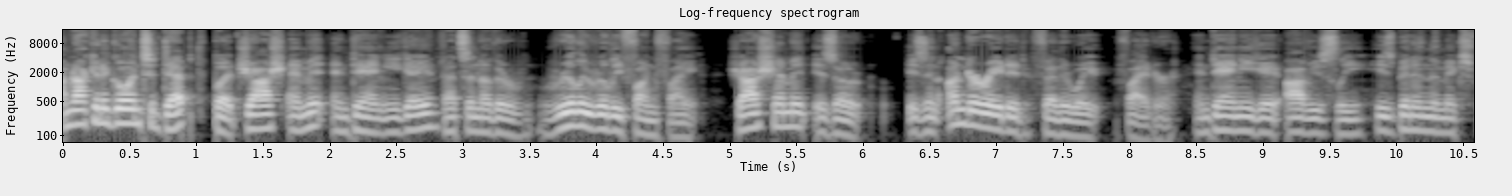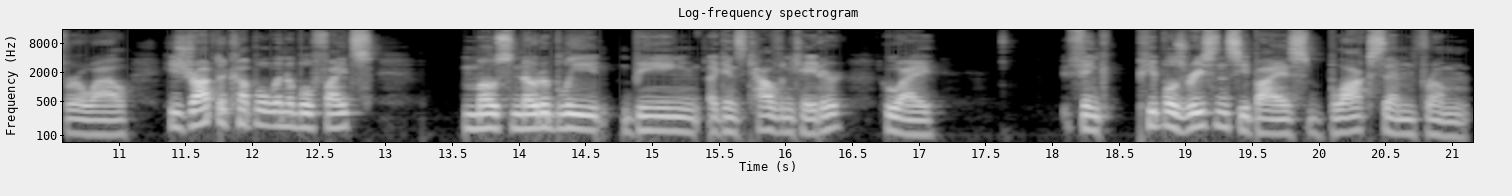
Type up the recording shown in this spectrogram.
I'm not going to go into depth, but Josh Emmett and Dan Ige, that's another really, really fun fight. Josh Emmett is a is an underrated featherweight fighter, and Dan Ige, obviously, he's been in the mix for a while. He's dropped a couple winnable fights, most notably being against Calvin Kattar, who I think people's recency bias blocks them from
